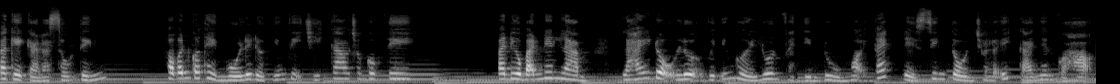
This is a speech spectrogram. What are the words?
và kể cả là xấu tính, họ vẫn có thể ngồi lên được những vị trí cao trong công ty. Và điều bạn nên làm là hãy độ lượng với những người luôn phải tìm đủ mọi cách để sinh tồn cho lợi ích cá nhân của họ.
